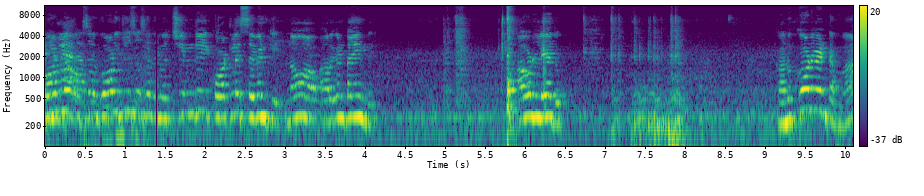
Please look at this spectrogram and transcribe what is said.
గోడలో ఒకసారి గోడ చూసి వచ్చింది కోట్లే సెవెన్కి నో అరగంట అయింది ఆవిడ లేదు కనుక్కోవడం ఏంటమ్మా?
